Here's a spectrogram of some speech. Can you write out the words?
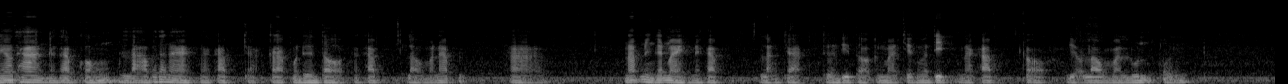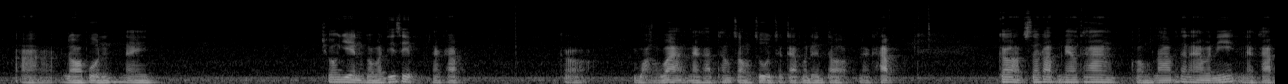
แนวทางนะครับของลาวพัฒนานะครับ จะกลับมาเดินต่อนะครับ เรามานับนับหนึ่งกันใหม่นะครับ หลังจากเดินติดต่อกันมาเจ็ดวันติดนะครับ ก็เดี๋ยวเรามาลุ้นผลอารอผลในช่วงเย็นของวันที่ 10 นะครับ ก็ หวังว่านะครับทั้งสองสูตรจะกลับมาเดินต่อนะครับ ก็สำหรับแนวทางของลาวพัฒนาวันนี้นะครับ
